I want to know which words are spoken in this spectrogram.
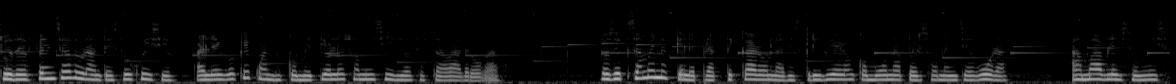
Su defensa durante su juicio alegó que cuando cometió los homicidios estaba drogada. Los exámenes que le practicaron la describieron como una persona insegura, amable y sumisa,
